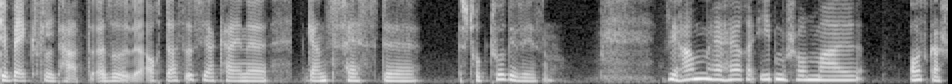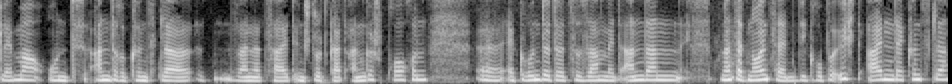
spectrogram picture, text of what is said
gewechselt hat. Also auch das ist ja keine ganz feste Struktur gewesen. Sie haben, Herr Herre, eben schon mal Oskar Schlemmer und andere Künstler seiner Zeit in Stuttgart angesprochen. Äh, er gründete zusammen mit anderen 1919 die Gruppe Ücht, einen der Künstler,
